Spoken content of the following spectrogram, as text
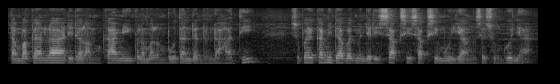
tambahkanlah di dalam kami kelemah lembutan dan rendah hati, supaya kami dapat menjadi saksi-saksimu yang sesungguhnya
